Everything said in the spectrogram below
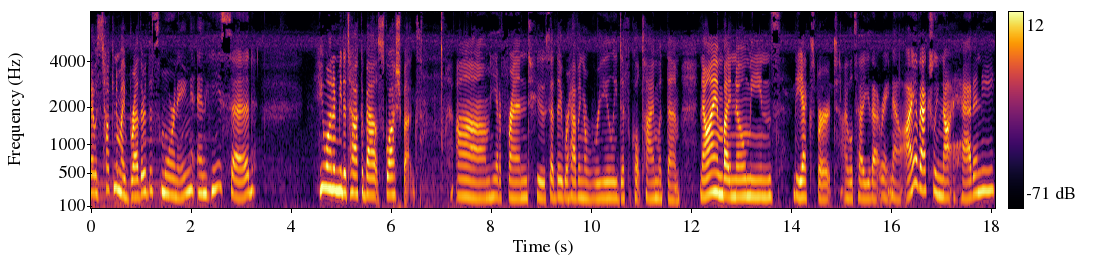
I was talking to my brother this morning and he said he wanted me to talk about squash bugs. Um, he had a friend who said they were having a really difficult time with them. Now, I am by no means the expert. I will tell you that right now. I have actually not had any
